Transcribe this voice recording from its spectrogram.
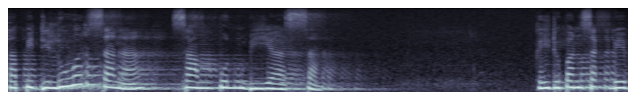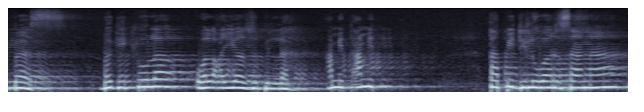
Tapi di luar sana sampun biasa. Kehidupan seks bebas bagi kula wal amit-amit. Tapi di luar sana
